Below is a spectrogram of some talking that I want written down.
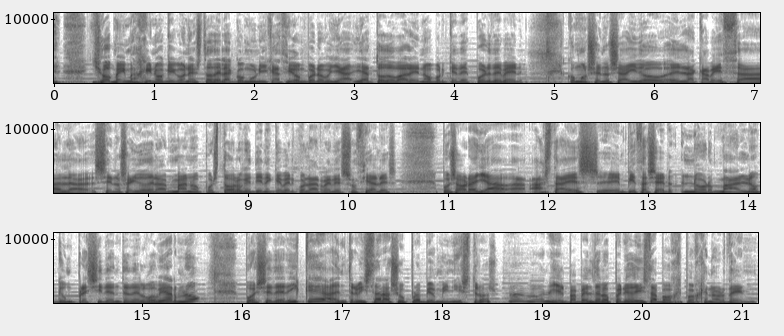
yo me imagino que con esto de la comunicación, bueno, ya, ya todo vale, ¿no? Porque después de ver cómo se nos ha ido en la cabeza, se nos ha ido de las manos, pues todo lo que tiene que ver con las redes sociales, pues ahora ya hasta es empieza a ser normal, ¿no? Que un presidente del gobierno pues se dedique a entrevistar a sus propios ministros. y el papel de los periodistas, pues, pues que nos den.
